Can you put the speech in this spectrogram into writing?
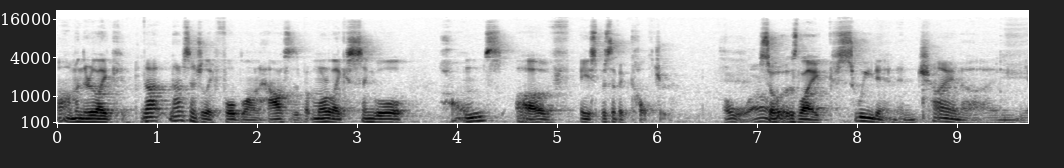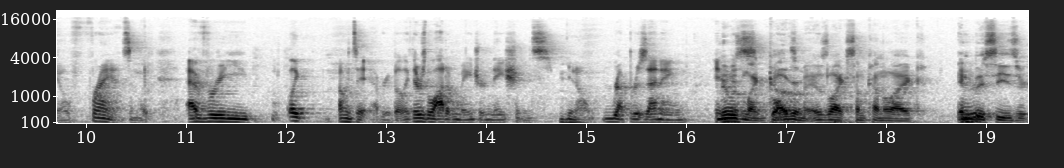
Um, and they're like, not, not essentially full blown houses, but more like single homes of a specific culture. Oh wow. So it was like Sweden and China and, you know, France and like every, like, I wouldn't say every, but like there's a lot of major nations, you know, representing. It wasn't like government. It was like some kind of like embassies or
